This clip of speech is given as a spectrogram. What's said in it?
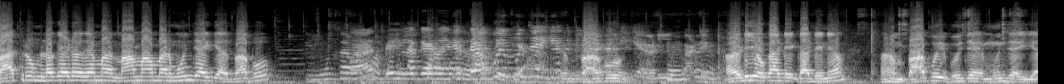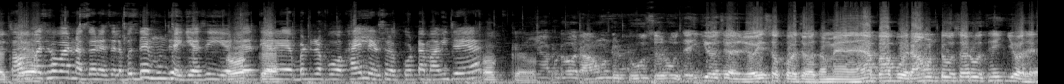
બાથરૂમ લગાડ્યો તો એમાં મામા અમાર મુંજાઈ ગયા બાબુ? બાથરૂમ લગાડ્યું એને ગયા છે. બાબુ. અડીઓ કાઢી. કાઢીને એમ? હમ બાબુ ભૂજાઈ મુંજાઈ ગયા છે. જ સવારના ઘરે છે એટલે બધાય મૂંઝાઈ ગયા છે એટલે અત્યારે બટેટા ખાઈ લે છે કોટામાં આવી જાય ઓકે ઓકે. આપણો રાઉન્ડ 2 શરૂ થઈ ગયો છે જોઈ શકો છો તમે. હે બાપુ રાઉન્ડ 2 શરૂ થઈ ગયો છે.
